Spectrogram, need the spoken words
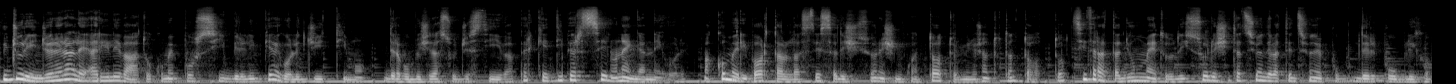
Il giurì in generale ha rilevato come possibile l'impiego legittimo della pubblicità suggestiva perché di per sé non è ingannevole, ma come riporta la stessa decisione 58 del 1988, si tratta di un metodo di sollecitazione dell'attenzione del, pub- del pubblico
